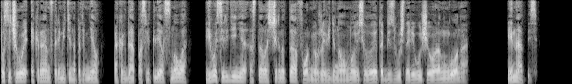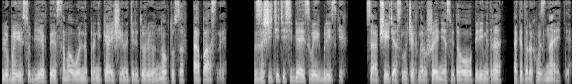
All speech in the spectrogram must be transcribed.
после чего экран стремительно потемнел, а когда посветлел снова, в его середине осталась чернота в форме уже виденного мною силуэта беззвучно ревущего рангона. И надпись Любые субъекты, самовольно проникающие на территорию Ноктусов, опасны. Защитите себя и своих близких. Сообщите о случаях нарушения светового периметра, о которых вы знаете.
